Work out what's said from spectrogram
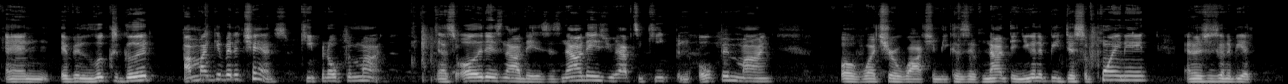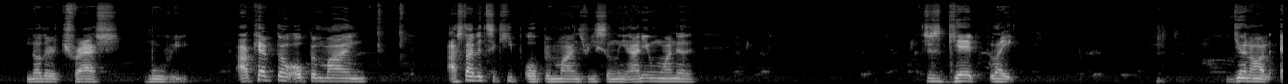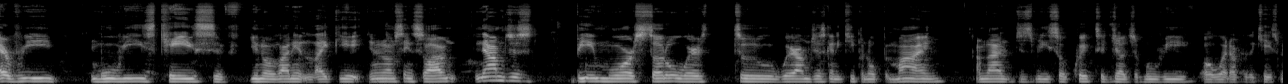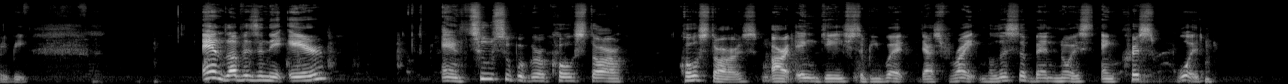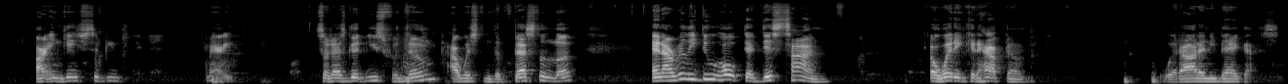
and if it looks good, I might give it a chance. Keep an open mind. That's all it is nowadays. Is nowadays you have to keep an open mind of what you're watching because if not, then you're gonna be disappointed and it's just gonna be a, another trash movie. I kept an open mind. I started to keep open minds recently. I didn't want to just get like you know on every movie's case if you know if I didn't like it. You know what I'm saying? So I'm now I'm just being more subtle where to where I'm just gonna keep an open mind. I'm not just be so quick to judge a movie or whatever the case may be. And Love is in the Air and two Supergirl co-star co-stars are engaged to be wed. That's right. Melissa Ben Benoist and Chris Wood are engaged to be married. So that's good news for them. I wish them the best of luck. And I really do hope that this time a wedding can happen without any bad guys.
